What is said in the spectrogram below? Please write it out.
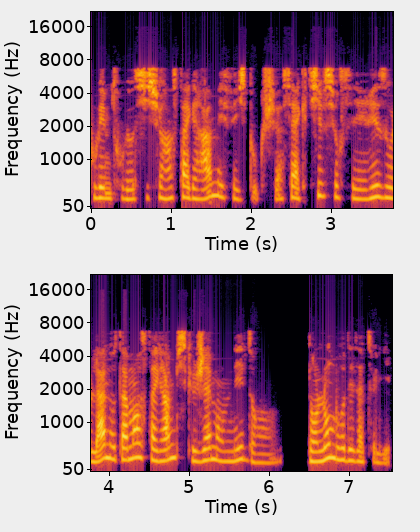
pouvez me trouver aussi sur Instagram et Facebook. Je suis assez active sur ces réseaux-là, notamment Instagram puisque j'aime emmener dans, dans l'ombre des ateliers.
